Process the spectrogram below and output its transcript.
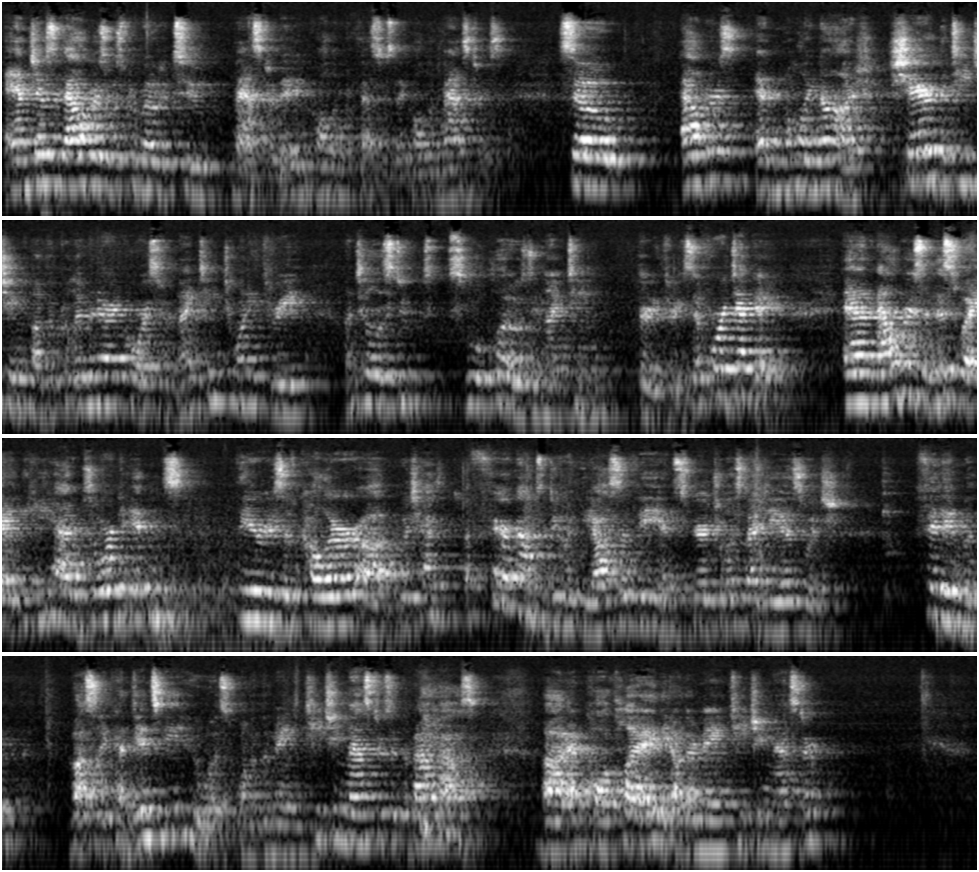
and Josef Albers was promoted to master. They didn't call them professors, they called them masters. So Albers and Moholy-Nagy shared the teaching of the preliminary course from 1923 until the school closed in 1933, so for a decade. And Albers, in this way, he had absorbed Itten's theories of color, uh, which had a fair amount to do with theosophy and spiritualist ideas, which fit in with Vasily Kandinsky, who was one of the main teaching masters at the Bauhaus, uh, and Paul Klee, the other main teaching master.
